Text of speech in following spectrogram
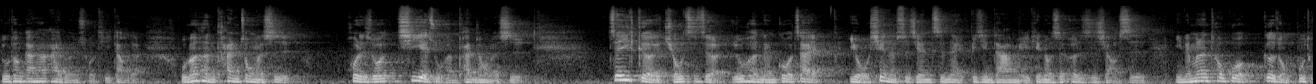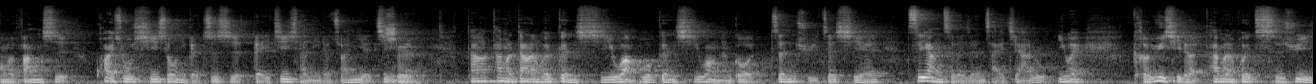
如同刚刚艾伦所提到的，我们很看重的是，或者说企业主很看重的是。这一个求职者如何能够在有限的时间之内，毕竟大家每一天都是二十四小时，你能不能透过各种不同的方式，快速吸收你的知识，累积成你的专业技能？当他们当然会更希望，或更希望能够争取这些这样子的人才加入，因为可预期的他们会持续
